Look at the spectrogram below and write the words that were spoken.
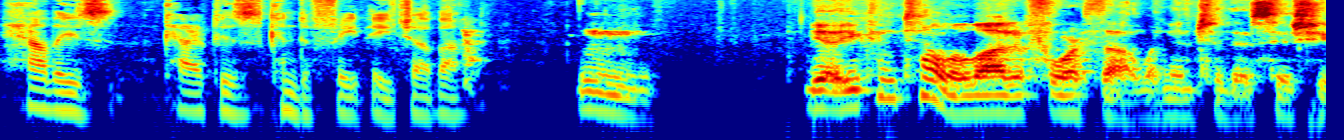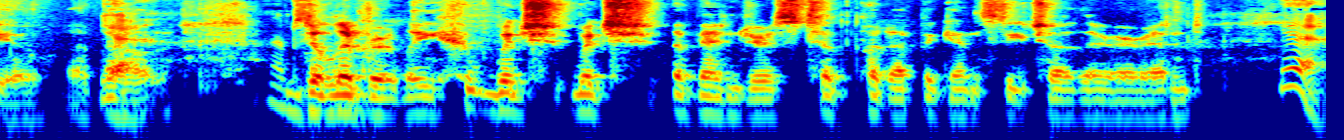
how these characters can defeat each other. yeah. You can tell a lot of forethought went into this issue about Yeah, deliberately which which Avengers to put up against each other and Yeah,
